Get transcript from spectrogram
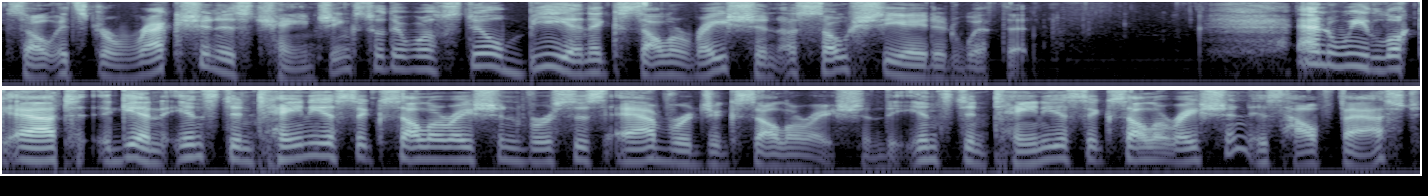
So its direction is changing. So there will still be an acceleration associated with it. And we look at again instantaneous acceleration versus average acceleration. The instantaneous acceleration is how fast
